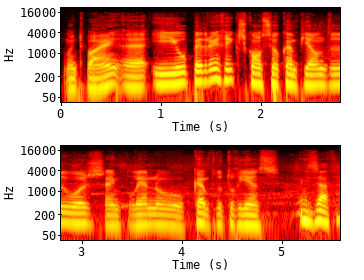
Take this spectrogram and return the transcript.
Muito bem. Eh, e o Pedro Henriques, com o seu campeão de hoje, em pleno campo do Torriense. Exato.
